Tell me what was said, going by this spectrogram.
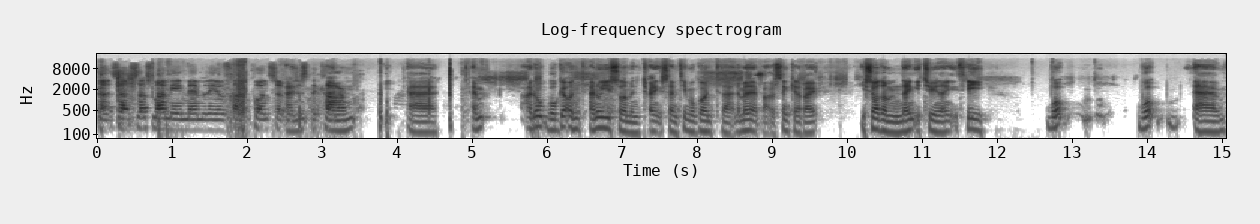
that's that's that's my main memory of that concert. And, just the car. and, uh, and I know we'll get on. I know you saw them in 2017. We'll go on to that in a minute. But I was thinking about you saw them 92, 93. What what um,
